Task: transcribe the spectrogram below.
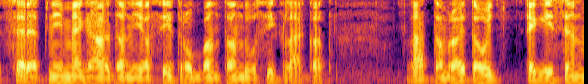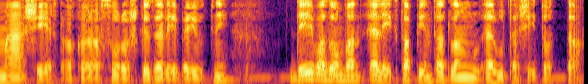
szeretné megáldani a szétrobbantandó sziklákat. Láttam rajta, hogy egészen másért akar a szoros közelébe jutni, Dév azonban elég tapintatlanul elutasította.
